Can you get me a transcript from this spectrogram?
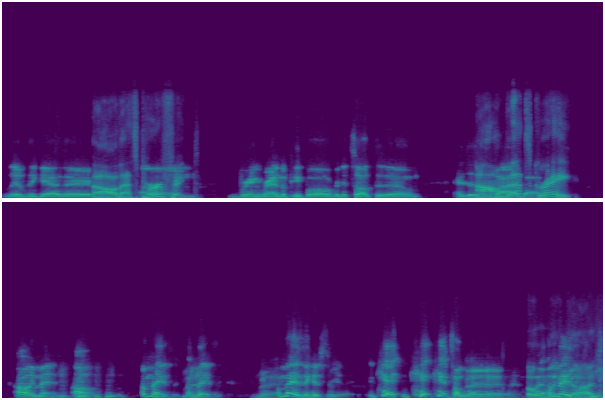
live together, Oh, that's perfect. um, bring random people over to talk to them, and just oh, vibe that's out. great. Oh man, oh amazing, Man. amazing, Man. amazing history. There. You can't can't can't talk about it. Oh But my amazing. god.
